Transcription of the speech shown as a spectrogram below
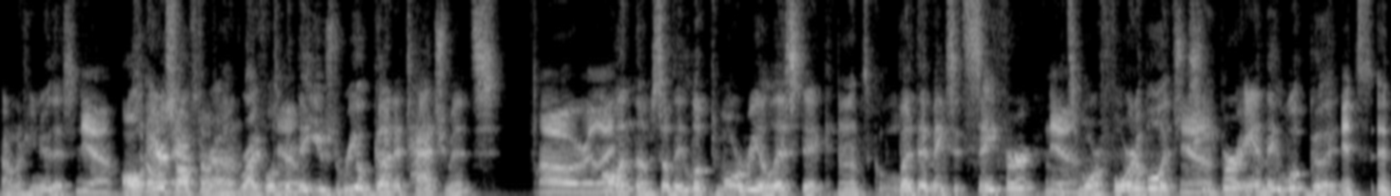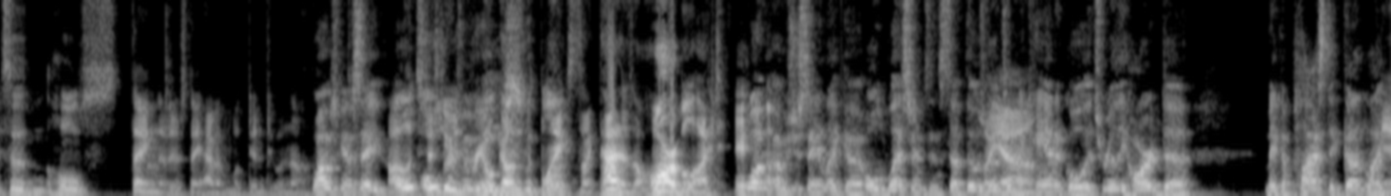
I don't know if you knew this. yeah. All it airsoft, around rifles, Yeah. but they used real gun attachments Oh really? on them, so they looked more realistic. Mm, That's cool. But that makes it safer. Yeah. It's more affordable. It's Yeah. cheaper, and they look good. it's it's a whole thing that just they haven't looked into enough. well, I was gonna say Oh, old, let's just older use movies. real guns with blanks. It's like that is a horrible idea. well, I was just saying like uh, old westerns and stuff. Those But guns yeah. are mechanical. It's really hard to make a plastic gun like Yeah.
